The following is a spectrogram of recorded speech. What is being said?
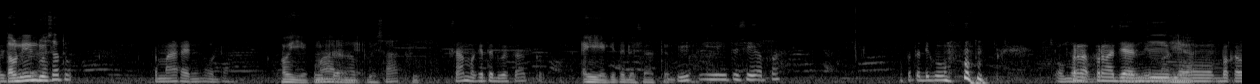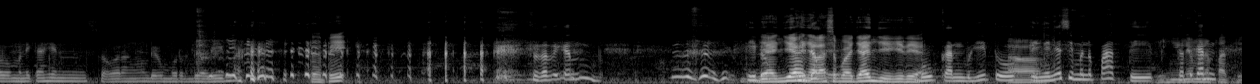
tahun ini 21 kemarin udah oh iya kemarin ya 21 sama kita 21 eh iya kita 21 itu iya, itu sih apa apa tadi gue ngomong Umur pernah pernah janji 25. mau bakal menikahin seorang di umur 25 tapi tetapi kan hidup, janji hanyalah sebuah janji gitu ya? Bukan begitu. Oh. inginnya sih menepati. Inginnya tapi kan menepati.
